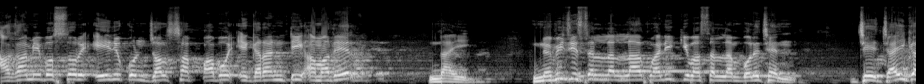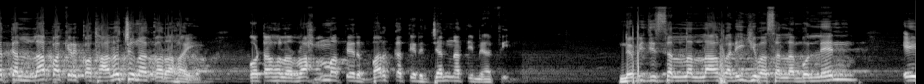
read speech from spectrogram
আগামী বছর এইরকম জলসা পাবো এ গ্যারান্টি আমাদের নাই। নবীজি সাল্লাহ আলী কি ওয়াসাল্লাম বলেছেন, যে জায়গাতে আল্লাহ পাকের কথা আলোচনা করা হয়, ওটা হলো রহমতের, বারকাতের, জান্নাতি মেহফিল। নবীজি সাল্লাহ আলী ওয়াসাল্লাম বললেন এই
